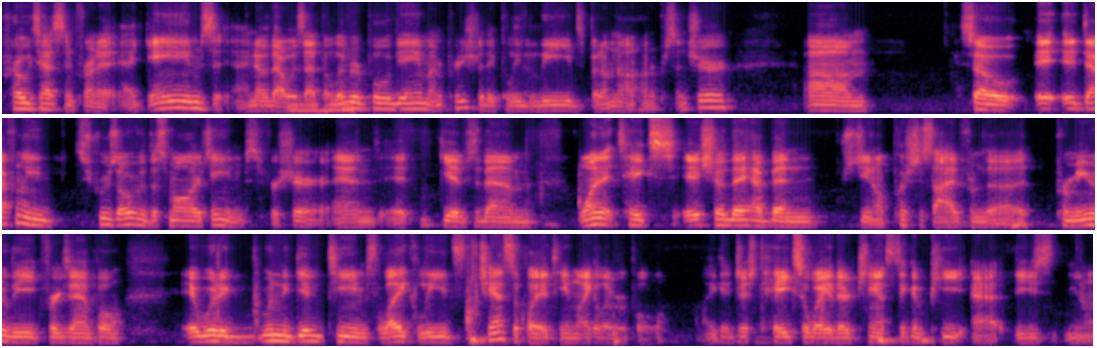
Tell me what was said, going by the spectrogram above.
protests in front of at games i know that was at the Mhm. liverpool game i'm pretty sure they played leeds but i'm not 100% sure um, so it, it definitely screws over the smaller teams for sure and it gives them one it takes it should they have been you know pushed aside from the premier league for example it would wouldn't have given teams like Leeds the chance to play a team like Liverpool. Like it just takes away their chance to compete at these, you know,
